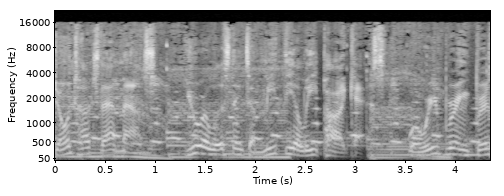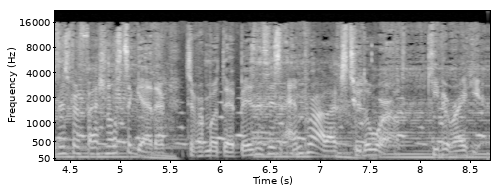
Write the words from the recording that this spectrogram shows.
Don't touch that mouse. You are listening to Meet the Elite Podcast, where we bring business professionals together to promote their businesses and products to the world. Keep it right here.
